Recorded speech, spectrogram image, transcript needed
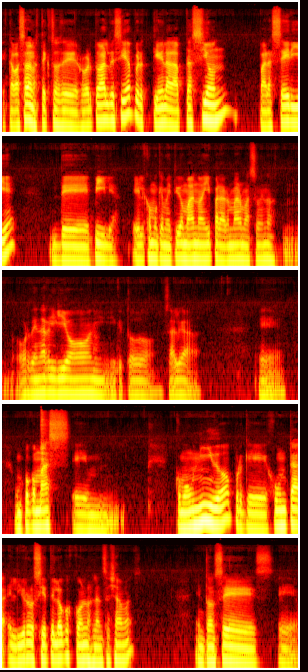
Está basada en los textos de Roberto Al, decía, pero tiene la adaptación para serie de Piglia. Él como que metido mano ahí para armar más o menos, ordenar el guion y, que todo salga eh, un poco más em, como unido, porque junta el libro Los Siete Locos con los lanzallamas. Entonces, eh,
